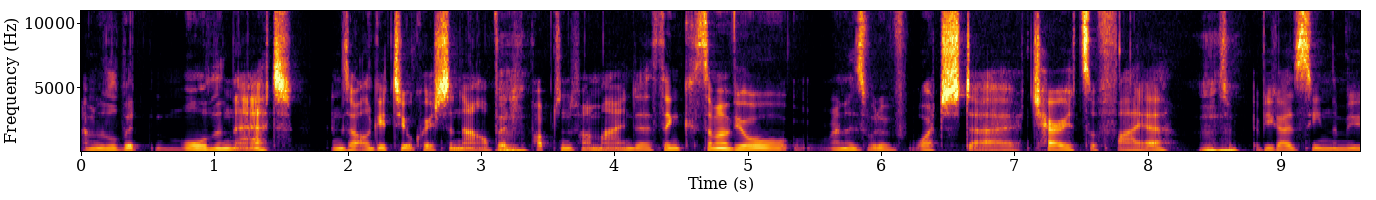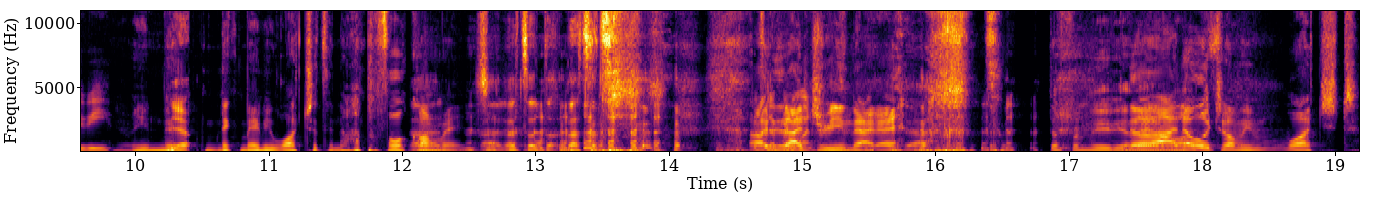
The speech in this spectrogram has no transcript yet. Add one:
I'm a little bit more than that. And so I'll get to your question now, but mm. it popped into my mind. I think some of your runners would have watched uh, Chariots of Fire. Mm-hmm. So have you guys seen the movie? I mean, Nick, yep. Nick, made me watch it the night before uh, Comrades. No, that's a that's a. oh, did I dream that? Eh? Yeah. Different movie. No, I know which one we watched.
